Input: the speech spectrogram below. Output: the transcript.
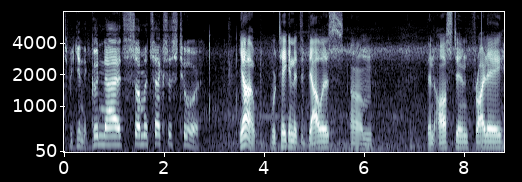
to begin the Good Night Summer Texas tour. Yeah, we're taking it to Dallas, um, then Austin Friday,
